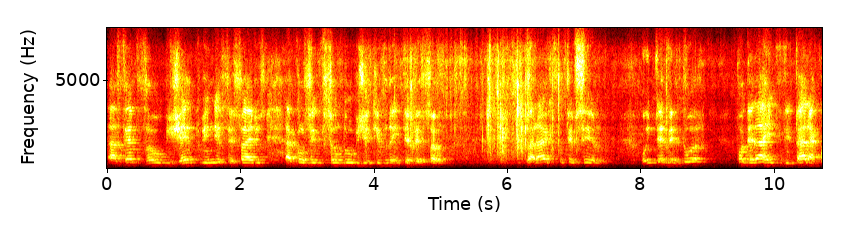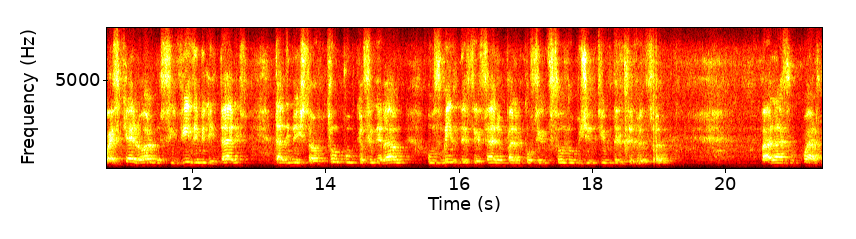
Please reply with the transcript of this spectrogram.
afetos ao objeto e necessários à consecução do objetivo da intervenção. Parágrafo 3 o interventor poderá requisitar a quaisquer órgãos civis e militares da administração pública federal os meios necessários para a consecução do objetivo da intervenção. Parágrafo 4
